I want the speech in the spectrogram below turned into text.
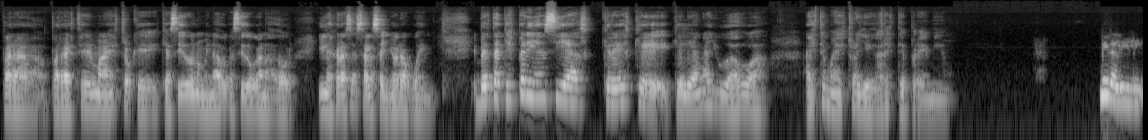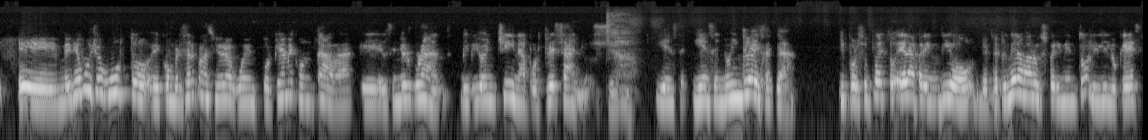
para, para este maestro que, ha sido nominado, que ha sido ganador. Y las gracias a la señora Wen. Berta, ¿qué experiencias crees que, le han ayudado a, este maestro a llegar a este premio? Mira, Lili, eh, me dio mucho gusto eh, conversar con la señora Wen porque ella me contaba que el señor Grant vivió en China por tres años. Y, y enseñó inglés allá. Y por supuesto, él aprendió, de, primera mano experimentó, Lili, lo que es,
